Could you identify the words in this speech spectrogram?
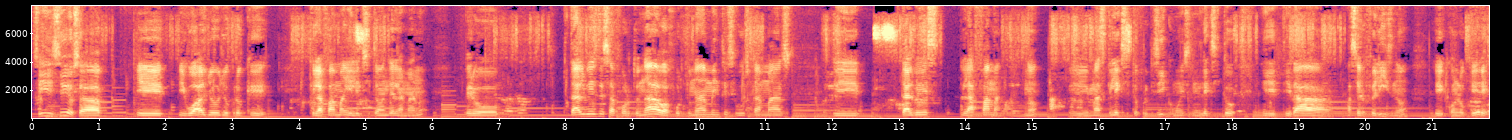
Sí, sí, o sea, eh, igual yo, yo creo que, que la fama y el éxito van de la mano, pero tal vez desafortunada o afortunadamente se busca más eh, tal vez la fama, ¿no? Eh, más que el éxito, porque sí, como dicen, el éxito eh, te da a ser feliz, ¿no? con lo que eres,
